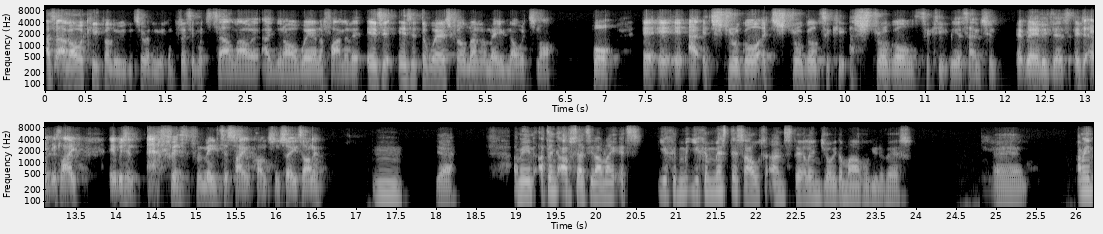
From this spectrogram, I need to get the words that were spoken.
as I know I keep alluding to it, and you can pretty much tell now. I, you know, we're a fan of it. Is it is it the worst film ever made? No, it's not. But it it it, it struggled. It struggled to keep. struggled to keep me attention. It really did. It, it was like it was an effort for me to try and concentrate on it. Mm, yeah, I mean, I think I've said to you, I'm like, it's you can you can miss this out and still enjoy the Marvel universe. Um, I mean,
